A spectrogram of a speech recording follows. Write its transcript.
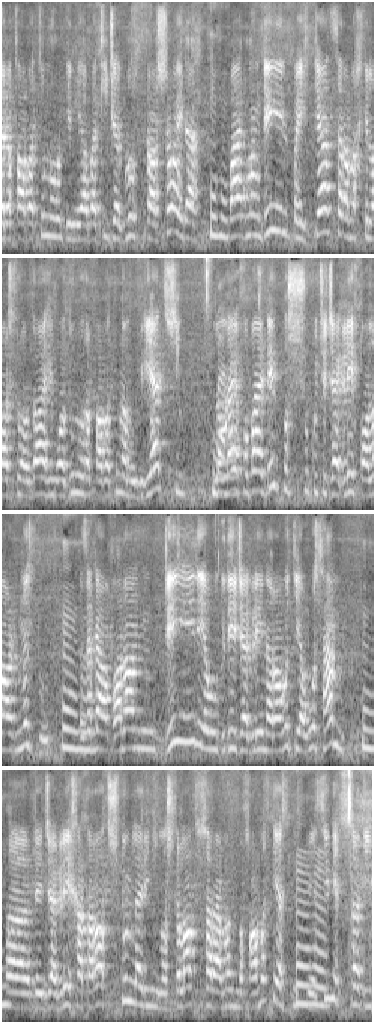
د رقابتونو د نیابتي جګړو ښکار شوی ده باید موږ ډیر په احتیاط سره مخکې لاړ شو او دا هیوادونو رقابتونه مدیریت شي لومړی خو باید ډیر کوشش وکړو چې جګړې خو لاړ نه شو ځکه افغانان ډیر یو اوږدې جګړې نه راوتی او اوس هم د جګړې خطرات شتون لري مشکلاتو سره موږ مخامخ یاستو سیاسي اقتصادي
